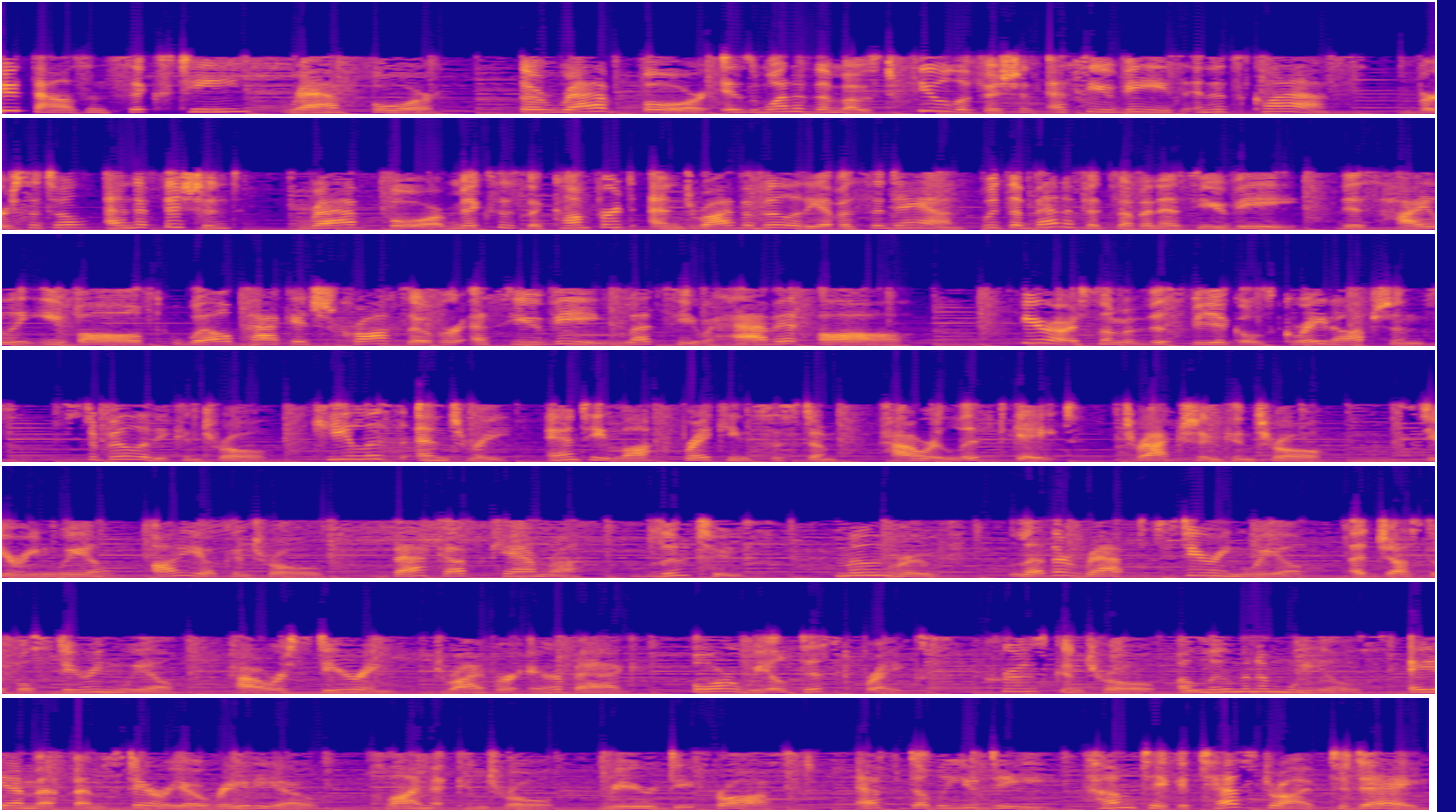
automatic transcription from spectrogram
2016 RAV4. The RAV4 is one of the most fuel-efficient SUVs in its class. Versatile and efficient, RAV4 mixes the comfort and drivability of a sedan with the benefits of an SUV. This highly evolved, well-packaged crossover SUV lets you have it all. Here are some of this vehicle's great options. Stability control, keyless entry, anti-lock braking system, power lift gate, traction control, steering wheel, audio controls, backup camera, Bluetooth, moonroof, leather wrapped steering wheel, adjustable steering wheel, power steering, driver airbag, four wheel disc brakes, cruise control, aluminum wheels, AM FM stereo radio, climate control, rear defrost, FWD. Come take a test drive today.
